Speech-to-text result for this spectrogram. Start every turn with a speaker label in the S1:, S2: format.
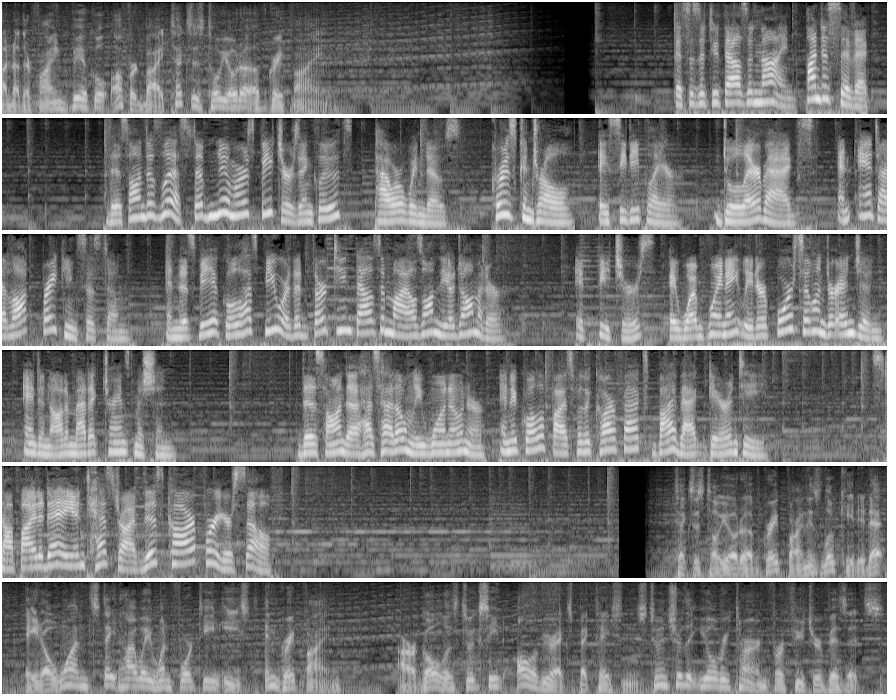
S1: Another fine vehicle offered by Texas Toyota of Grapevine.
S2: This is a 2009 Honda Civic. This Honda's list of numerous features includes power windows, cruise control, a CD player, dual airbags, an anti-lock braking system, and this vehicle has fewer than 13,000 miles on the odometer. It features a 1.8-liter four-cylinder engine and an automatic transmission. This Honda has had only one owner, and it qualifies for the Carfax buyback guarantee. Stop by today and test drive this car for yourself.
S1: Texas Toyota of Grapevine is located at 801 State Highway 114 East in Grapevine. Our goal is to exceed all of your expectations to ensure that you'll return for future visits.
